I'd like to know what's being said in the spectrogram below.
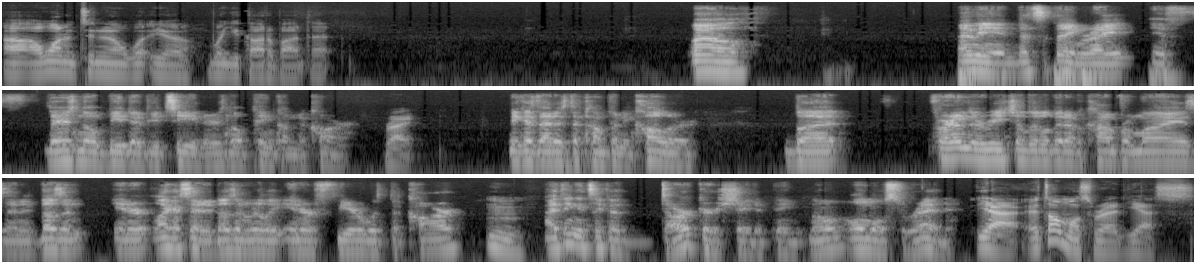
uh, I wanted to know what you what you thought about that. Well, I mean, that's the thing, right? If there's no BWT, there's no pink on the car Right. Because that is the company color. But for them to reach a little bit of a compromise and it doesn't inter like I said, it doesn't really interfere with the car. Mm. I think it's like a darker shade of pink, no? Almost red. Yeah, it's almost red. Yes.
